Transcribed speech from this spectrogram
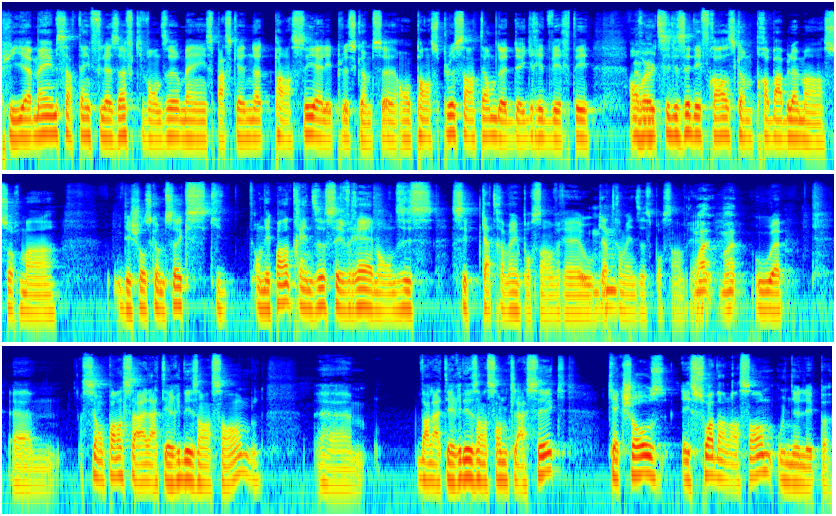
puis il y a même certains philosophes qui vont dire ben c'est parce que notre pensée elle est plus comme ça. On pense plus en termes de degré de vérité. On Ah va oui. utiliser des phrases comme probablement, sûrement, ou des choses comme ça qui, qui- on n'est pas en train de dire c'est vrai, mais on dit c'est 80% vrai ou Mhm. 90% vrai. Ouais, ouais. Ou euh, euh, si on pense à la théorie des ensembles, euh, dans la théorie des ensembles classiques, quelque chose est soit dans l'ensemble ou ne l'est pas.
